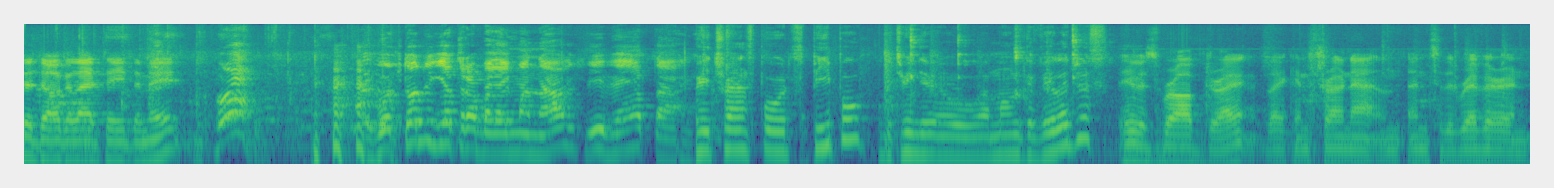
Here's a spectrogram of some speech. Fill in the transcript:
The dog allowed to eat the meat? Ué? Eu vou todo dia trabalhar em Manaus e venho à tarde. He transports people between the among the villages. He was robbed, right? Like and thrown out into the river and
